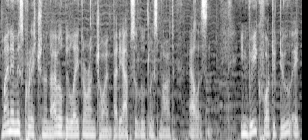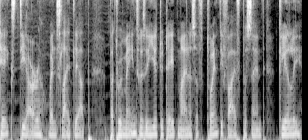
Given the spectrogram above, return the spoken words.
My name is Christian and I will be later on joined by the absolutely smart Alison. In week 42, ATX TR went slightly up, but remains with a year to date minus of 25%, clearly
